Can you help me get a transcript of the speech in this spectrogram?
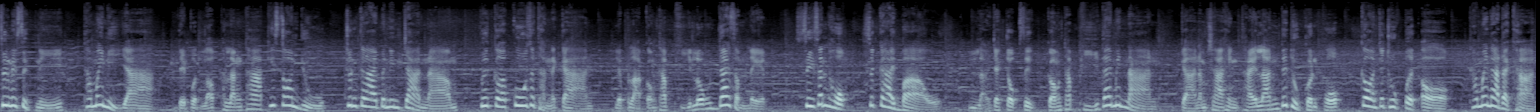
ซึ่งในศึกนี้ทำให้หนียา ได้ปลดล็อกพลังธาตุที่ซ่อนอยู่ จนกลายเป็นนินจาน้ำเพื่อกอบกู้สถานการณ์ และปราบกองทัพผีลงได้สำเร็จซีซั่น6สกายบาวหลังจากจบศึกกองทัพผีได้ไม่นาน การนำชาแห่งไทยลันได้ถูกค้นพบ ก่อนจะถูกเปิดออกทำให้นาดาคาร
